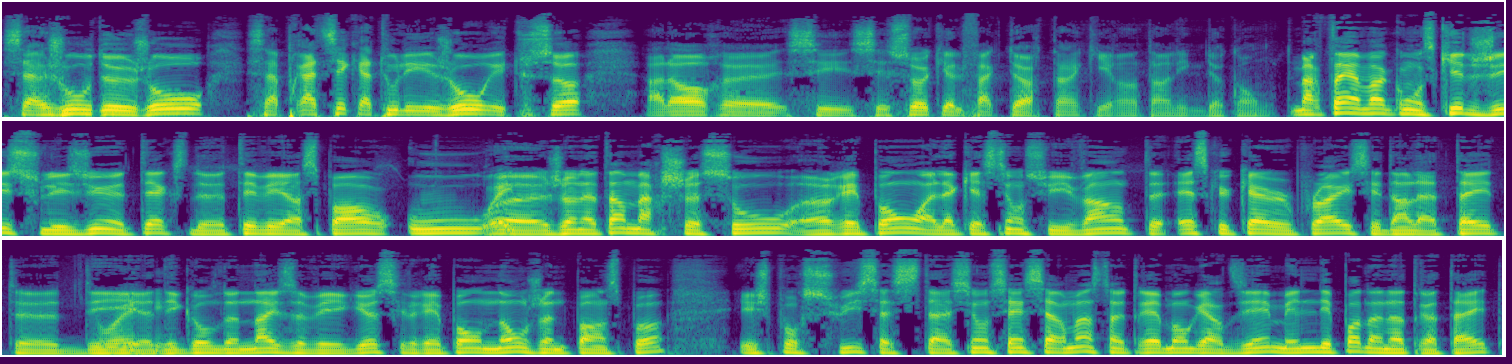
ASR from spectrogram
ça joue aux deux jours, ça pratique à tous les jours et tout ça. Alors euh, c'est, c'est sûr qu'il y a le facteur temps qui rentre en ligne de compte. Martin, avant qu'on se quitte, j'ai sous les yeux un texte de TVA Sport où euh, Jonathan Marcheseau euh, répond à la question suivante est-ce que Carey Price est dans la tête des, des, Golden Knights de Vegas? Il répond non, je ne pense pas. Et je poursuis sa citation sincèrement, c'est un très bon gardien, mais il n'est pas dans notre tête.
